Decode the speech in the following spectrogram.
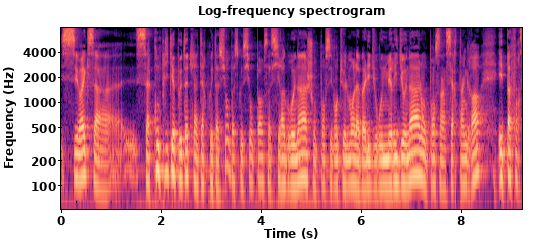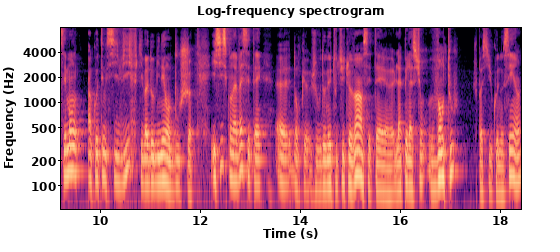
c'est vrai que ça, compliquait peut-être l'interprétation, parce que si on pense à Syrah Grenache, on pense éventuellement à la vallée du Rhône méridional, on pense à un certain gras, et pas forcément un côté aussi vif qui va dominer en bouche. Ici, ce qu'on avait, c'était, euh, donc je vais vous donner tout de suite le vin, c'était l'appellation Ventoux, pas si vous connaissez, hein.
